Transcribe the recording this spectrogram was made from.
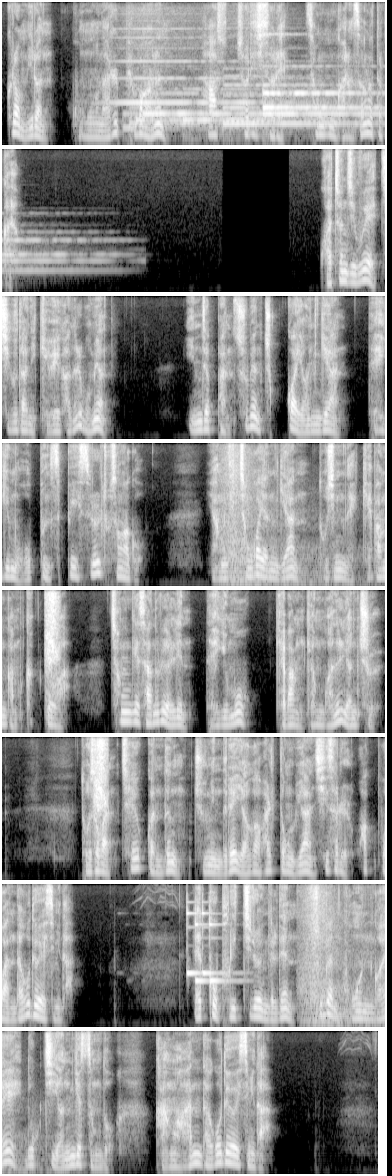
그럼 이런 공원화를 표방하는 하수 처리 시설의 성공 가능성은 어떨까요? 과천지구의 지구단위 계획안을 보면 인접한 수변축과 연계한 대규모 오픈 스페이스를 조성하고 양지청과 연계한 도심 내 개방감 극대화 청계산으로 열린 대규모 개방 경관을 연출, 도서관, 체육관 등 주민들의 여가 활동을 위한 시설을 확보한다고 되어 있습니다. 에코 브릿지로 연결된 수변 공원과의 녹지 연계성도 강화한다고 되어 있습니다.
